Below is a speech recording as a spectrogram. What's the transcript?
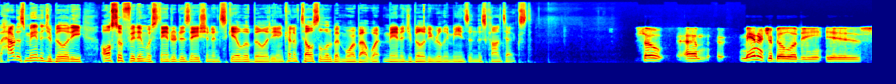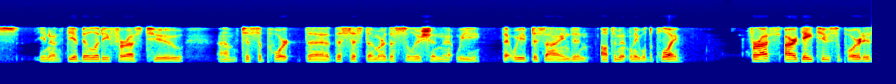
how does manageability also fit in with standardization and scalability? And kind of tell us a little bit more about what manageability really means in this context. So um, manageability is, you know, the ability for us to um, to support the the system or the solution that we that we've designed and ultimately will deploy. For us, our day two support is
